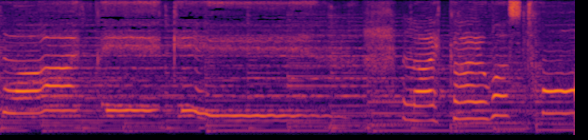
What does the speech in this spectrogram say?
life begin. Like I was torn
